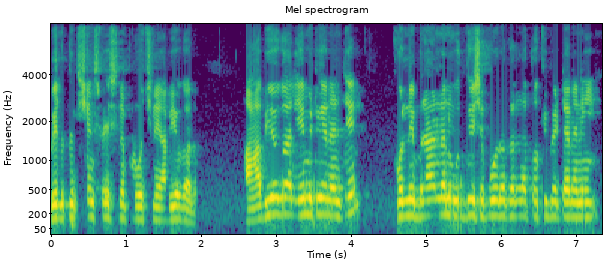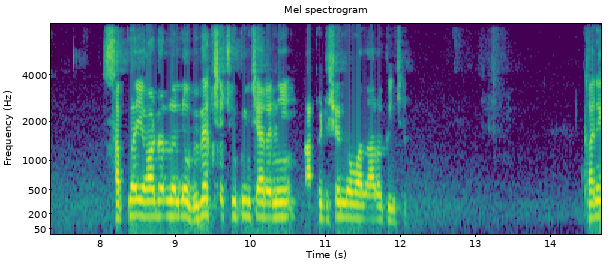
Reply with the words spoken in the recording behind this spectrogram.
వీళ్ళు పిటిషన్స్ వేసినప్పుడు వచ్చిన అభియోగాలు. ఆ అభియోగాలు ఏమిటి అని అంటే కొన్ని బ్రాండ్లను ఉద్దేశపూర్వకంగా తొక్కిపెట్టారని సప్లై ఆర్డర్లలో వివక్ష చూపించారని ఆ పిటిషన్లో వాళ్ళు ఆరోపించారు. కానీ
